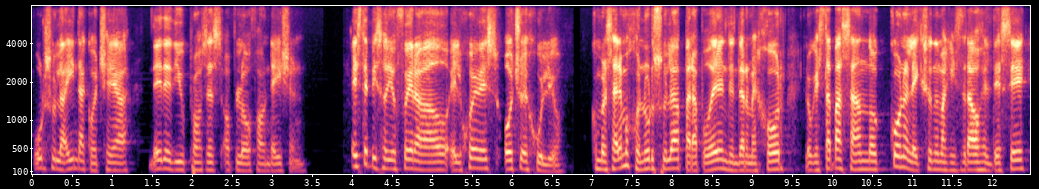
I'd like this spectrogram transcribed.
Úrsula Indacochea de The Due Process of Law Foundation. Este episodio fue grabado el jueves 8 de julio. Conversaremos con Úrsula para poder entender mejor lo que está pasando con la elección de magistrados del TC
